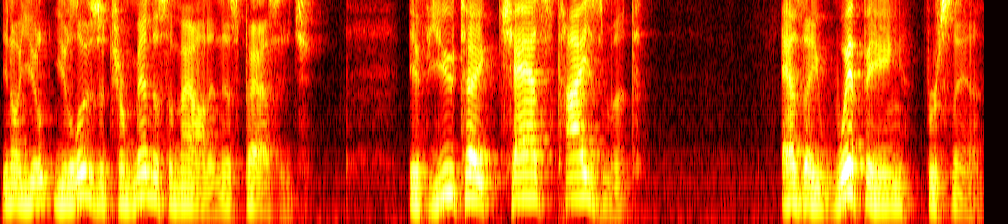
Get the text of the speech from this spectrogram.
You know, you, you lose a tremendous amount in this passage if you take chastisement as a whipping for sin.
